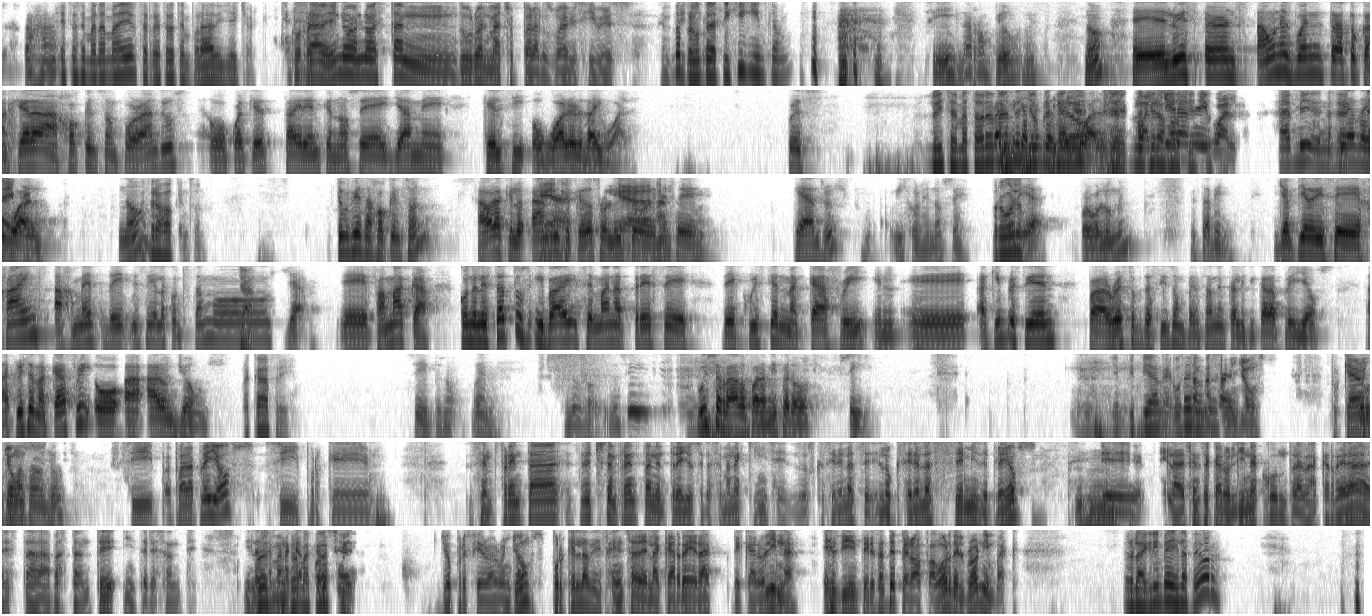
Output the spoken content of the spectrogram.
Esta semana Myers, el resto de la temporada DJ Shark. Sabe, no, no es tan duro el macho para los wide receivers. no, pregúntale a ti Higgins, cabrón. sí, la rompió. ¿No? Eh, Luis Ernst, ¿aún es buen trato canjear a Hawkinson por Andrews o cualquier Tyrant que no se llame Kelsey o Waller? Da igual. Pues. Luis, el matador Hernández, yo prefiero. igual. Yo prefiero Cualquiera da igual. A mí, o sea, da, igual. ¿No? Prefiero Hawkinson. ¿Tú prefieres a Hawkinson? Ahora que Andrews se quedó solito en ese. ¿Qué Andrews? Híjole, no sé. Por volumen. Por volumen. Está bien. Jean Piero dice: Heinz, Ahmed, dice ya la contestamos. Ya. Eh, Famaca. Con el estatus Ibai, semana 13 de Christian McCaffrey, eh, ¿a quién prefieren para rest of the season pensando en calificar a playoffs? ¿A Christian McCaffrey o a Aaron Jones? McCaffrey. Sí, pues no. Bueno, los dos, sí. Muy cerrado para mí, pero sí. Me gusta más Aaron Jones. Porque Aaron Jones, Sí, para playoffs, sí, porque se enfrentan, de hecho se enfrentan entre ellos en la semana 15, los que serían las, lo que serían las semis de playoffs. Eh, y la defensa de Carolina contra la carrera está bastante interesante. Y la pues, semana 14, yo prefiero a Aaron Jones, porque la defensa de la carrera de Carolina es bien interesante, pero a favor del running back. Pero la Green Bay es la peor.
